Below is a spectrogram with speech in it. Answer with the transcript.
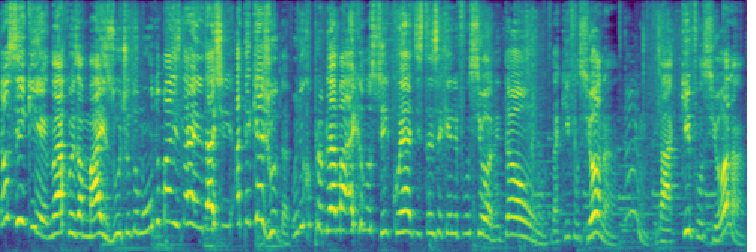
Eu sei que não é a coisa mais útil do mundo, mas na realidade até que ajuda. O único problema é que eu não sei qual é a distância que ele funciona. Então, daqui funciona? Hum, daqui funciona?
